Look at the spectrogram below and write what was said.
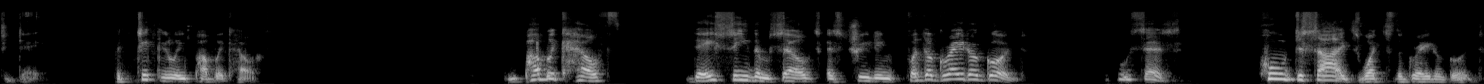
today, particularly public health. In public health, they see themselves as treating for the greater good. Who says who decides what's the greater good?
